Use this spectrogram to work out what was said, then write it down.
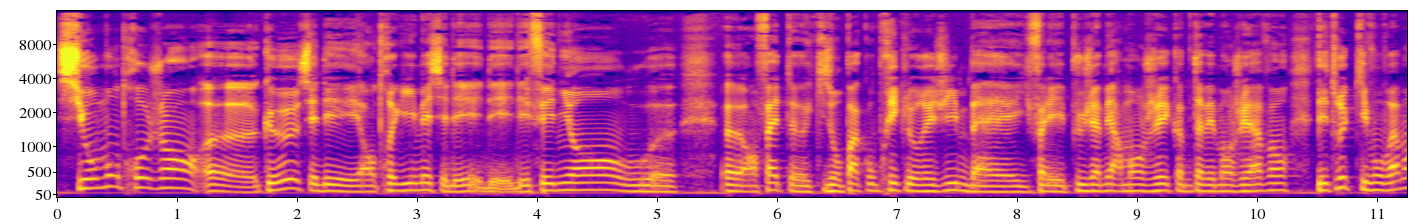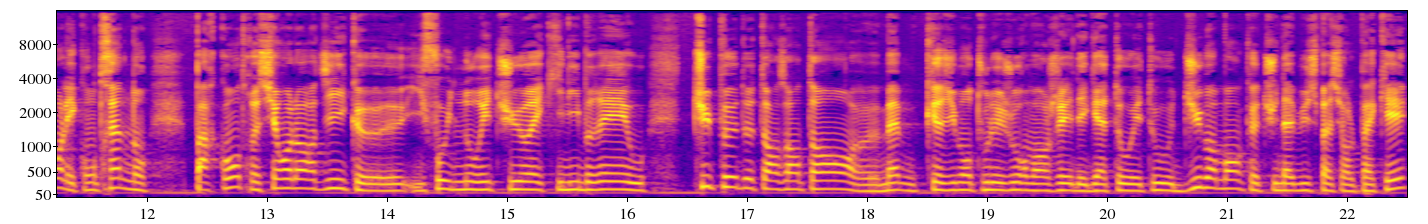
si on montre aux gens euh, que c'est des entre guillemets c'est des, des, des, feignants ou euh, euh en fait euh, qu'ils n'ont pas compris que le régime ben il fallait plus jamais remanger comme tu avais mangé avant. Des trucs qui vont vraiment les contraindre non. Par contre si on leur dit que il faut une nourriture équilibrée ou tu peux de temps en temps même quasiment tous les jours manger des gâteaux et tout du moment que tu n'abuses pas sur le paquet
